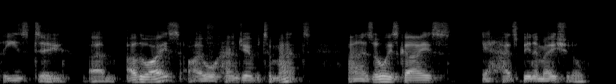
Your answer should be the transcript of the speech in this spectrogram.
please do. Um, otherwise, I will hand you over to Matt. And as always, guys, it has been emotional.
